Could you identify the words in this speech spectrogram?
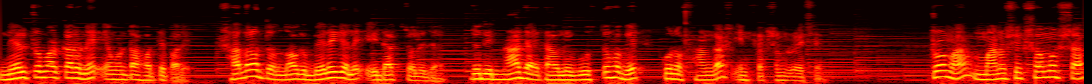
নেল ট্রোমার কারণে এমনটা হতে পারে। সাধারণত নখ বেড়ে গেলে এই দাগ চলে যায়। যদি না যায়, তাহলে বুঝতে হবে কোনো ফাঙ্গাস ইনফেকশন রয়েছে। ট্রমা, মানসিক সমস্যা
